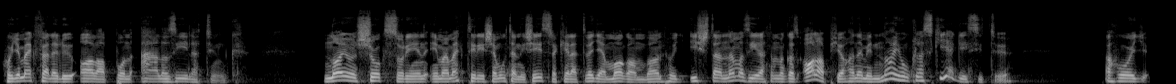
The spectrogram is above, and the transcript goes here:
Hogy a megfelelő alapon áll az életünk nagyon sokszor én, én már megtérésem után is észre kellett vegyem magamban, hogy Isten nem az életemnek az alapja, hanem egy nagyon klassz kiegészítő. Ahogy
